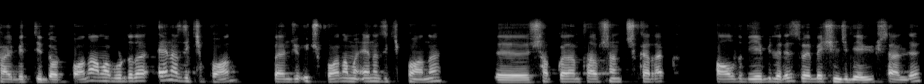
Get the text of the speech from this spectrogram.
kaybettiği 4 puanı ama burada da en az 2 puan bence 3 puan ama en az 2 puanı e, şapkadan tavşan çıkarak aldı diyebiliriz ve 5. diye yükseldi.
